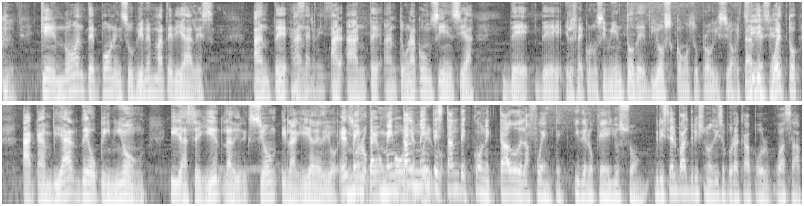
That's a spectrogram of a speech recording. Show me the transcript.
que no anteponen sus bienes materiales ante, ante, ante, ante una conciencia de, de el reconocimiento de Dios como su provisión. Están Sí, es dispuestos a cambiar de opinión y a seguir la dirección y la guía de Dios. Eso es lo que Menta- es un pobre mentalmente están desconectados de la fuente y de lo que ellos son. Grisel Baldrich nos dice por acá por WhatsApp,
